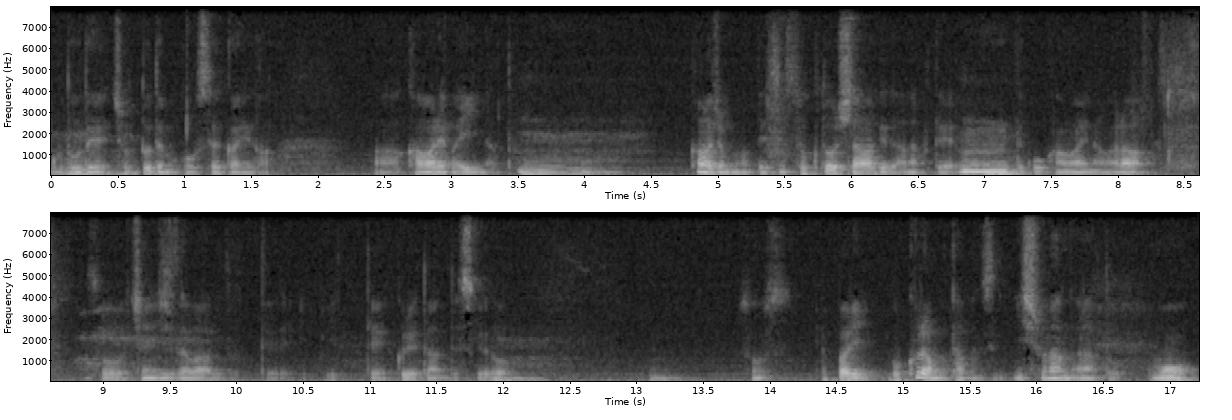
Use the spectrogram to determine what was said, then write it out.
ことで、ちょっとでもこう世界が変わればいいなと、彼女も別に即答したわけではなくてうん。ってこう考えながら「そうチェンジ・ザ・ワールド」って言ってくれたんですけど、うん、そのやっぱり僕らも多分一緒なんだなと思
